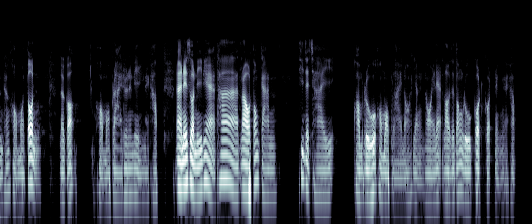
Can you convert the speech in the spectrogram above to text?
ณทั้งของมต้น แล้วก็ของมปลายด้วยนั่นเองนะครับในส่วนนี้เนี่ย ถ้าเราต้องการที่จะใช้ความรู้ของมปลายเนาะ อย่างน้อยเนี่ย เราจะต้องรู้กฎกฎหนึ่งนะครับ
